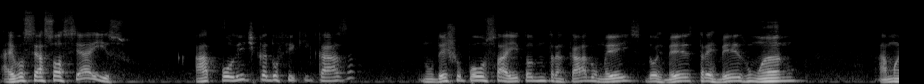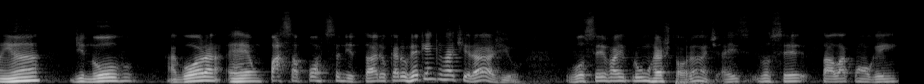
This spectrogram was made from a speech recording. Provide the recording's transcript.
Aí você associa isso. A política do fica em casa, não deixa o povo sair todo trancado, um mês, dois meses, três meses, um ano. Amanhã, de novo. Agora é um passaporte sanitário. Eu quero ver quem é que vai tirar, Gil. Você vai para um restaurante, aí você está lá com alguém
